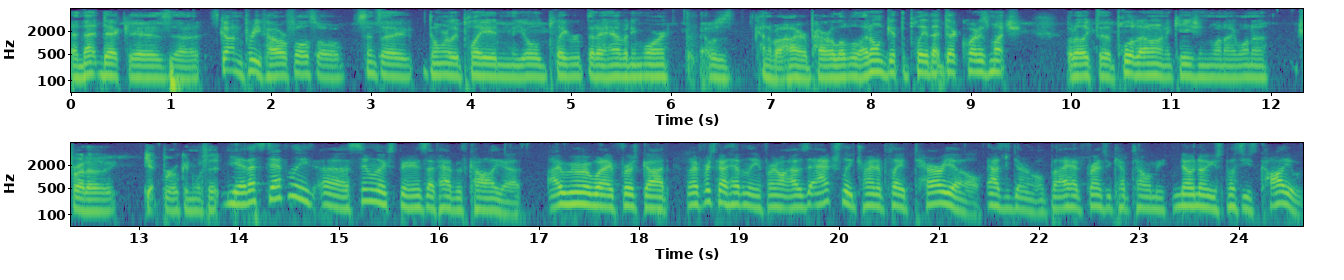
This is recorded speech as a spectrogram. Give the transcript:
and that deck is uh, it's gotten pretty powerful. So since I don't really play in the old play group that I have anymore, that was kind of a higher power level. I don't get to play that deck quite as much, but I like to pull it out on occasion when I want to try to get broken with it. Yeah, that's definitely a similar experience I've had with Kaalia. I remember when I first got when I first got Heavenly Inferno, I was actually trying to play Tariel as a general, but I had friends who kept telling me, "No, no, you're supposed to use Kaalia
